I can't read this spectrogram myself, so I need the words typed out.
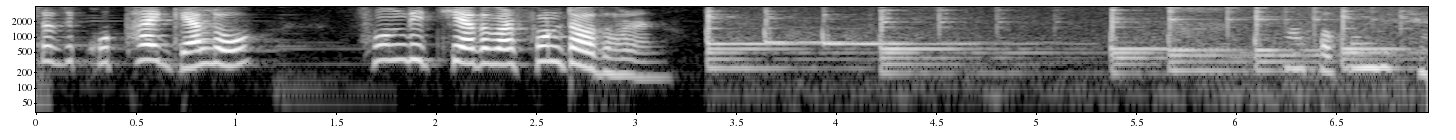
মেয়েটা যে কোথায় গেল ফোন দিচ্ছি এতবার ফোনটাও ধরে না। আপা ফোন দিচ্ছে।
